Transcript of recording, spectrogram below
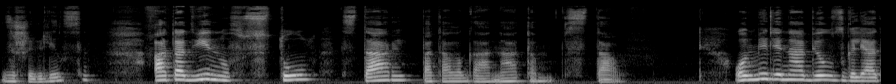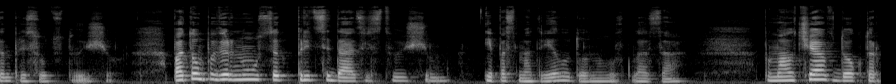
зашевелился. Отодвинув стул, старый патологоанатом встал. Он медленно обвел взглядом присутствующих. Потом повернулся к председательствующему и посмотрел Доналу в глаза. Помолчав, доктор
